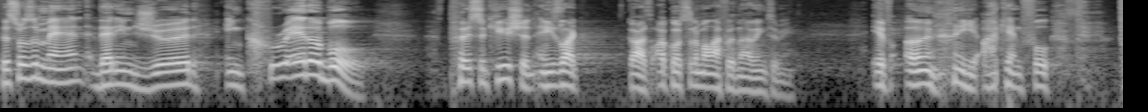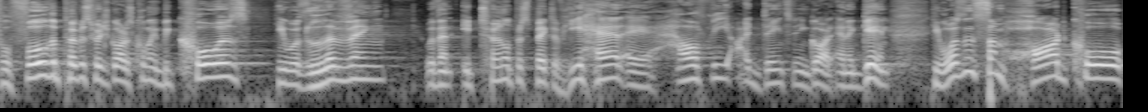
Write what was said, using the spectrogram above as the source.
This was a man that endured incredible persecution. And he's like, guys, I consider my life with nothing to me. If only I can fulfill the purpose which God has called me because he was living with an eternal perspective. He had a healthy identity in God. And again, he wasn't some hardcore,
